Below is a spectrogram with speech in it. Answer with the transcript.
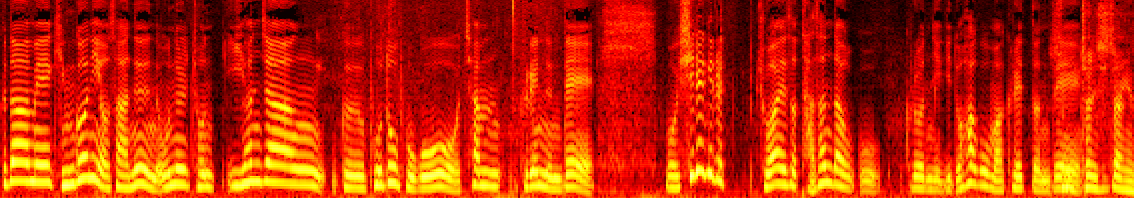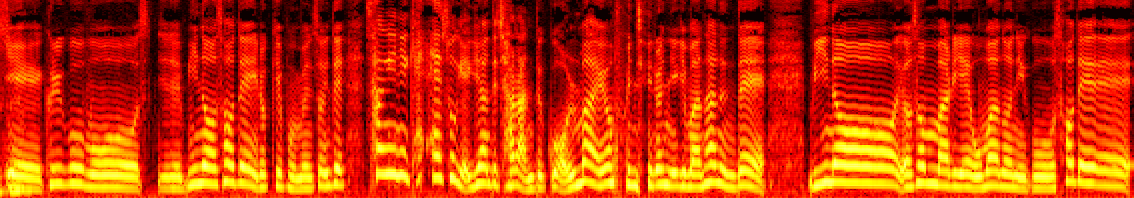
그 다음에 김건희 여사는 오늘 전 이 현장 그 보도 보고 참 그랬는데 뭐 시래기를 좋아해서 다 산다고 그런 얘기도 하고 막 그랬던데. 순천시장에서요. 예, 그리고 뭐 이제 민어 서대 이렇게 보면서 근데 상인이 계속 얘기하는데 잘 안 듣고 얼마예요? 뭐 이제 이런 얘기만 하는데 민어 여섯 마리에 5만 원이고 서대는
